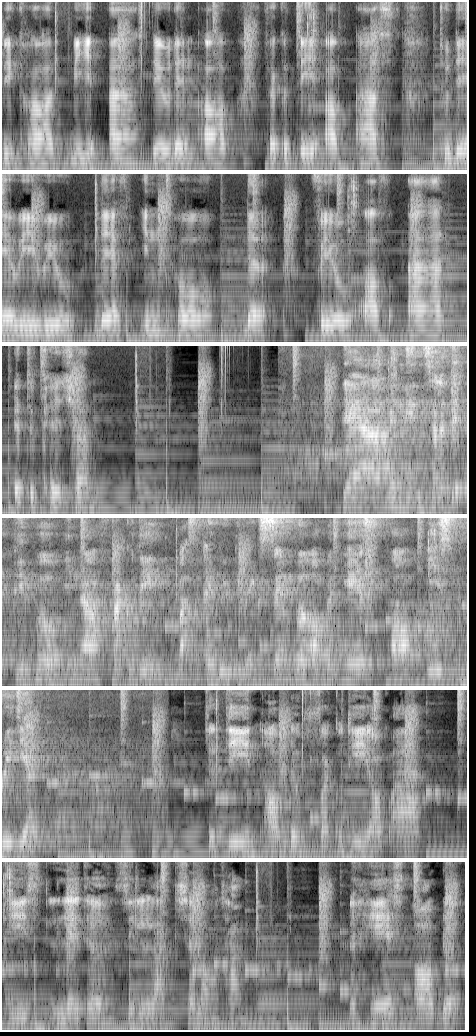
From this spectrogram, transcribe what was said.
Because we are students of Faculty of Arts, today we will delve into the field of art education. There are many talented people in our faculty, but I will give example of the heads of each region. The Dean of the Faculty of Art is Letter Silak Chalongtham. The head of the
